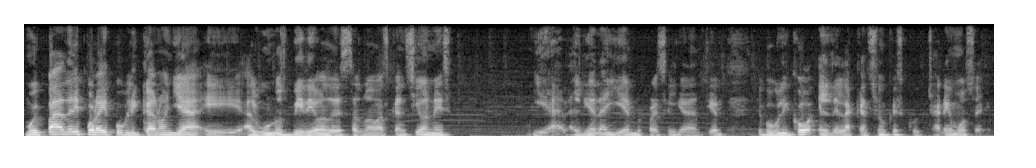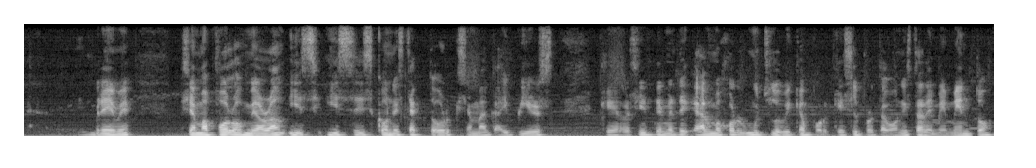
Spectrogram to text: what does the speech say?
muy padre y por ahí publicaron ya eh, algunos videos de estas nuevas canciones y al, día de ayer, me parece el día de ayer, se publicó el de la canción que escucharemos eh, en breve, que se llama Follow Me Around y es, con este actor que se llama Guy Pearce que recientemente, a lo mejor muchos lo ubican porque es el protagonista de Memento,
